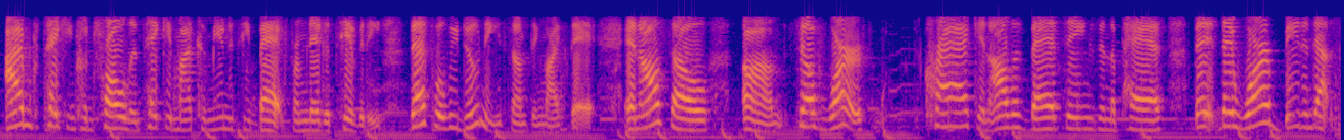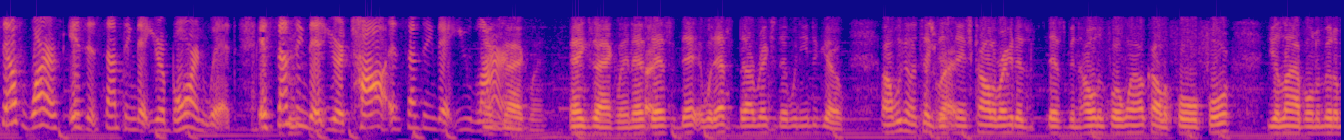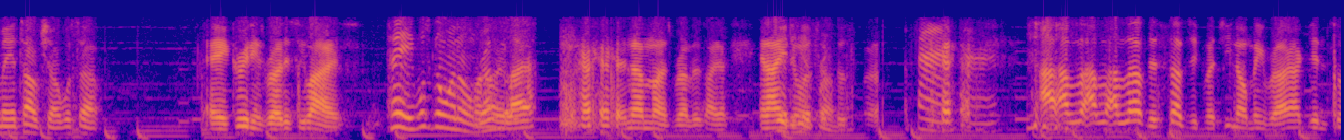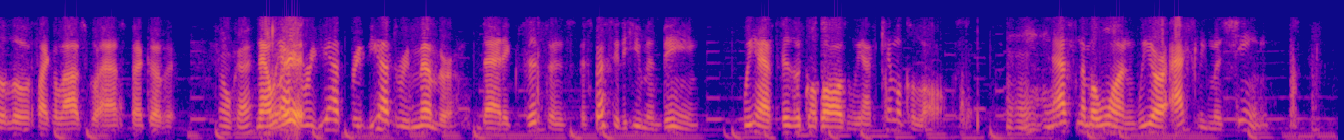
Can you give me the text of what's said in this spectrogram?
I'm taking control and taking my community back from negativity. That's what we do need something like that. And also um self-worth crack and all those bad things in the past they they were beaten down self-worth isn't something that you're born with it's something that you're taught and something that you learn Exactly. Exactly, and that's that's that, well, that's the direction that we need to go. Uh, we're going to take That's this right. next caller right here that's, that's been holding for a while. Caller four hundred four. You're live on the Middleman Talk Show. What's up? Hey, greetings, brother. This is Elias. Hey, what's going on, What's bro? going on, Elias? Not much, brothers. How, and how Good you doing, from sisters? Uh, fine fine I, I, I, I love this subject, but you know me, bro. I get into a little psychological aspect of it. Okay. Now we have to re- you have to re- you have to remember that existence, especially the human being, we have physical laws and we have chemical laws. hmm And that's number one. We are actually machines.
